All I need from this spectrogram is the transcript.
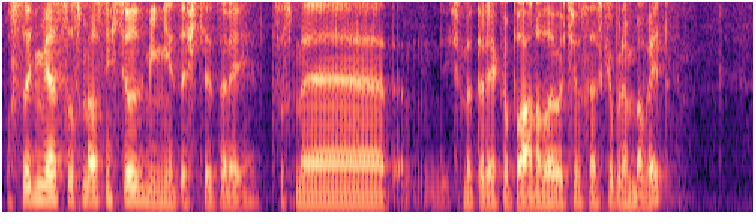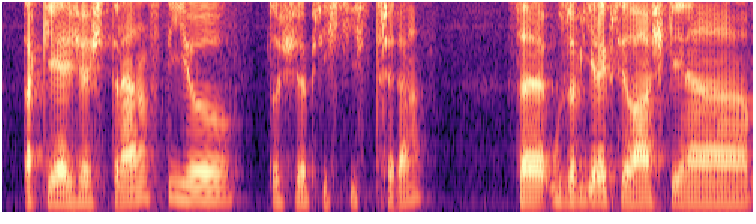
poslední věc, co jsme vlastně chtěli zmínit ještě tady, co jsme, když jsme tady jako plánovali, o čem se dneska budeme bavit, tak je, že 14. což je příští středa, se uzavírají přihlášky na,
